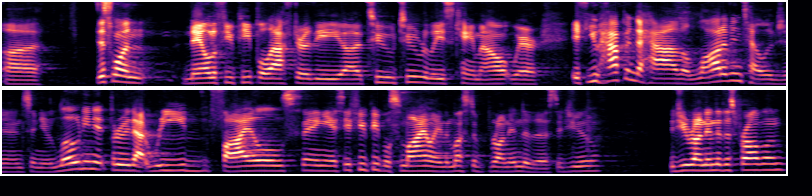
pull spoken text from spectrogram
Uh, this one nailed a few people after the 2.2 uh, release came out where if you happen to have a lot of intelligence and you're loading it through that read files thing, I see a few people smiling that must have run into this. Did you? Did you run into this problem?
